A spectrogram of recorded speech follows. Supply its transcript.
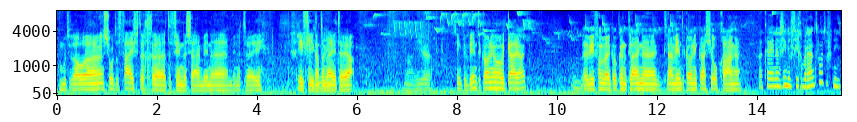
moeten wel uh, een soort van 50 uh, te vinden zijn binnen, binnen twee, drie vierkante meter. Ja. Nou, hier zingt de winterkoning alweer keihard. We hebben hier van de week ook een klein, uh, klein winterkoningkastje opgehangen. Kan je nou zien of die gebruikt wordt of niet?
